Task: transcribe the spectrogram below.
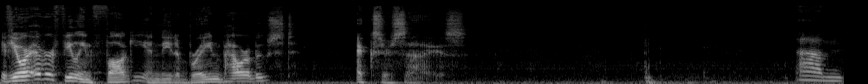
If you are ever feeling foggy and need a brain power boost, exercise. Um,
